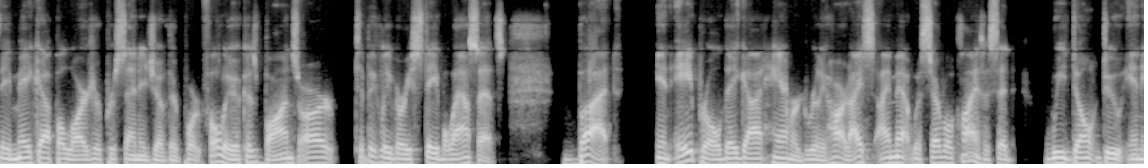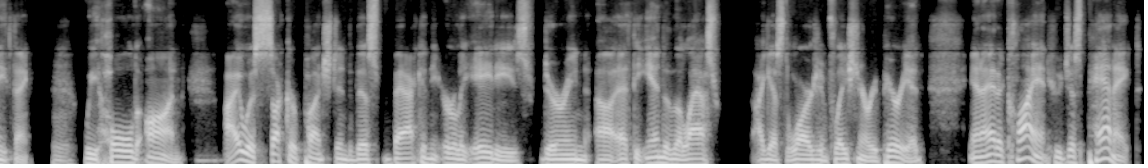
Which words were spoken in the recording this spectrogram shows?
they make up a larger percentage of their portfolio because bonds are typically very stable assets but in April, they got hammered really hard. I, I met with several clients. I said, we don't do anything. Hmm. We hold on. I was sucker punched into this back in the early 80s during, uh, at the end of the last, I guess, the large inflationary period. And I had a client who just panicked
